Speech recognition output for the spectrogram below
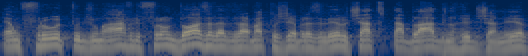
é um fruto de uma árvore frondosa da dramaturgia brasileira, o Teatro Tablado, no Rio de Janeiro.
